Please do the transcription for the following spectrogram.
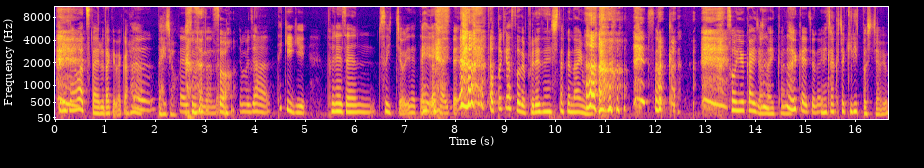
プレゼンは伝えるだけだから大丈夫、大丈夫なんだ。でもじゃあ適宜プレゼンスイッチを入れていただいて。ポッドキャストでプレゼンしたくないもん。そうか そういう回じゃないから。めちゃくちゃキリッとしちゃうよ。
